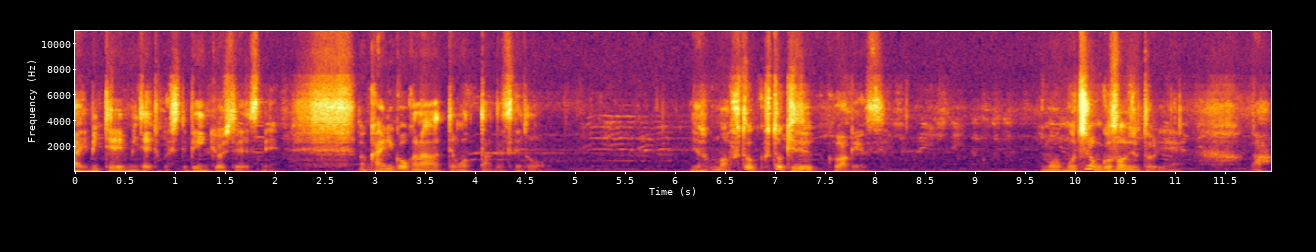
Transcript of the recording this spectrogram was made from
えテレビ見たりとかして勉強してですね買いに行こうかなって思ったんですけどいや、まあ、ふとふと気づくわけですよ。ももちろんご存知の通りねあ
